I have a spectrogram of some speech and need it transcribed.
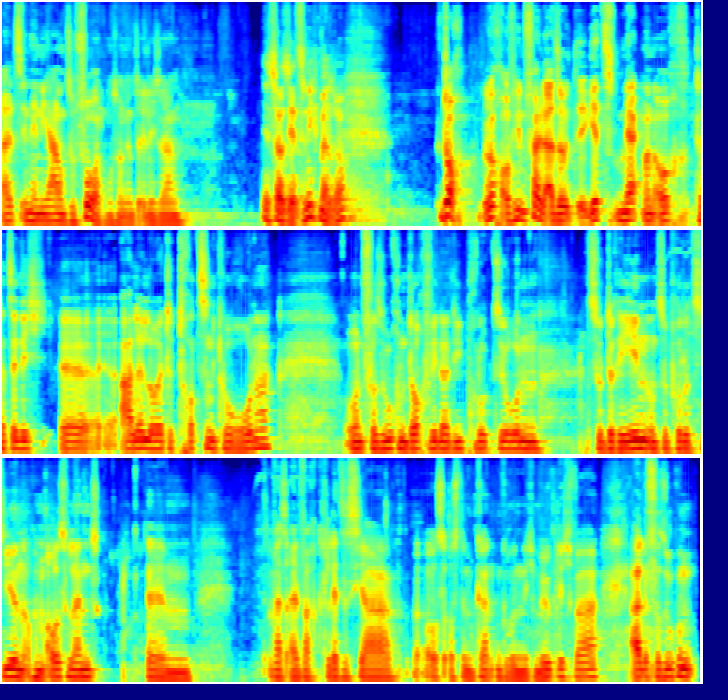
als in den Jahren zuvor, muss man ganz ehrlich sagen. Ist das jetzt nicht mehr so? Doch, doch, auf jeden Fall. Also jetzt merkt man auch tatsächlich, äh, alle Leute trotzen Corona und versuchen doch wieder die Produktion zu drehen und zu produzieren, auch im Ausland, ähm, was einfach letztes Jahr aus, aus den bekannten Gründen nicht möglich war. Alle versuchen,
